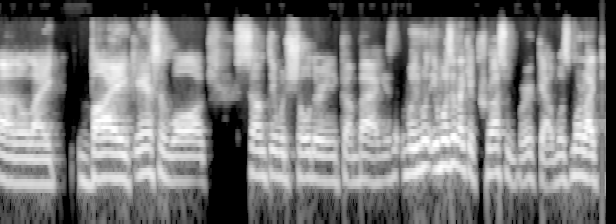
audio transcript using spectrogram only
I don't know, like bike, handstand walk, something with shoulder and you come back. It wasn't like a CrossFit workout. It was more like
